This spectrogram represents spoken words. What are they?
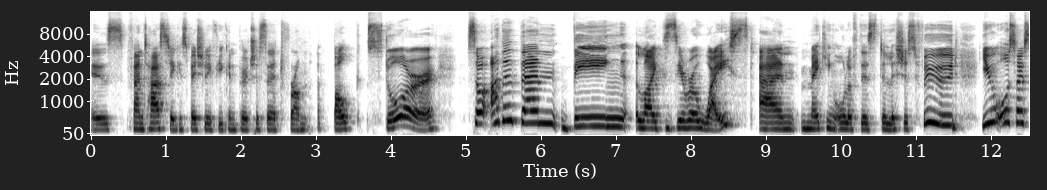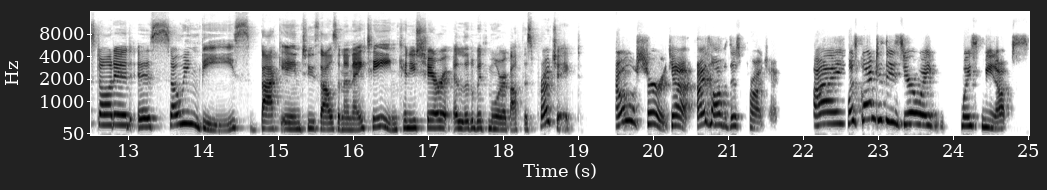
is fantastic especially if you can purchase it from a bulk store so other than being like zero waste and making all of this delicious food, you also started as sewing bees back in 2018. Can you share a little bit more about this project? Oh, sure. Yeah, I love this project. I was going to these zero waste meetups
